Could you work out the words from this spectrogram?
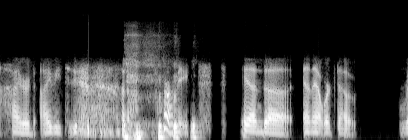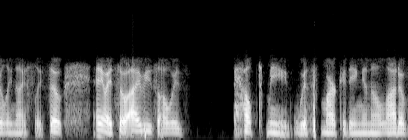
hired Ivy to do it for me, and uh, and that worked out really nicely. So anyway, so Ivy's always helped me with marketing and a lot of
